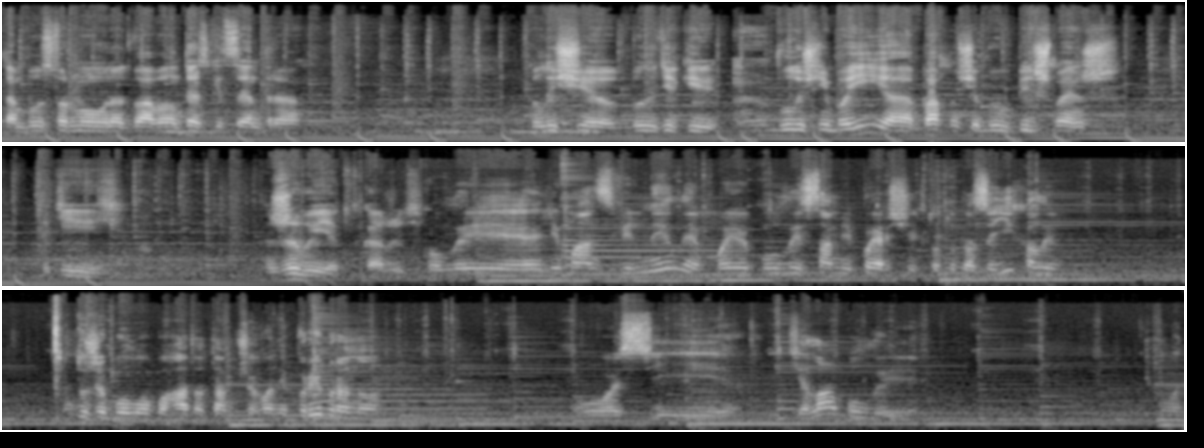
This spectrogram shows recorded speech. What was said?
там було сформовано два волонтерські центри. Коли ще були тільки вуличні бої, а Бахмут ще був більш-менш такий живий, як то кажуть. Коли Ліман звільнили, ми були самі перші, хто туди заїхали. Дуже було багато там чого не прибрано. Ось і, і тіла були, от,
